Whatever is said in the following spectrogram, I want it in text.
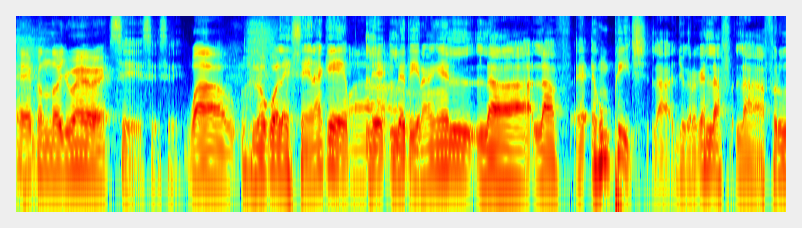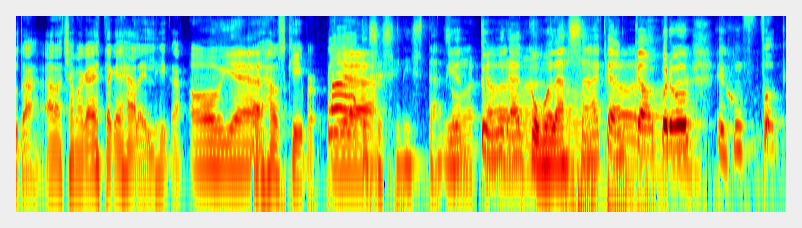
eh, cuando llueve, Sí, sí, sí. wow. Loco, la escena que Wow. le, le tiran el, la, la, eh, es un peach, la, yo creo que es la, la fruta, a la chamaca esta que es alérgica. Oh, El yeah. housekeeper. Yeah. Esa escena está bien dura. Como la sacan, cabrón. Es un fuck.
